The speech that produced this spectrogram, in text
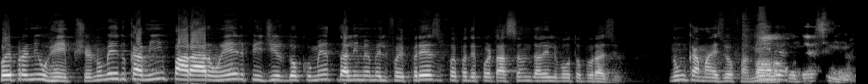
foi para New Hampshire. No meio do caminho, pararam ele, pediram documento, dali mesmo ele foi preso, foi para deportação e dali ele voltou para o Brasil. Nunca mais viu a família. Paulo, acontece muito.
